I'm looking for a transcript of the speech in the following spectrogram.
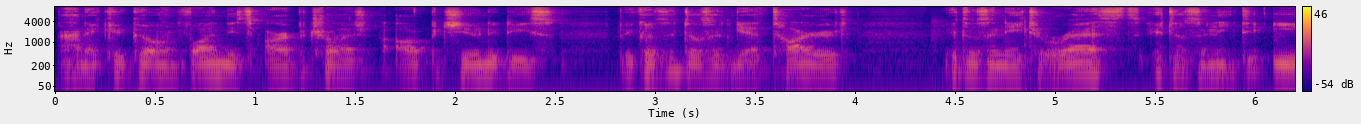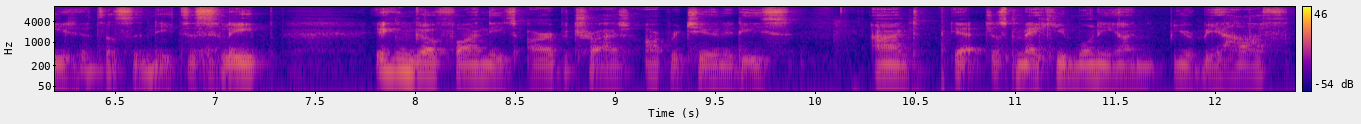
and it could go and find these arbitrage opportunities because it doesn't get tired. It doesn't need to rest. It doesn't need to eat. It doesn't need to sleep. It can go find these arbitrage opportunities and yeah just make you money on your behalf.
